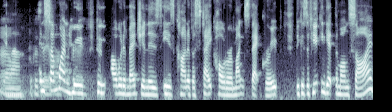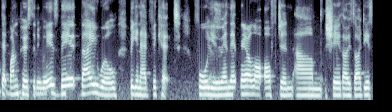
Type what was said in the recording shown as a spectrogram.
Yeah. Um, because and someone who who I would imagine is is kind of a stakeholder amongst that group because if you can get them on side, that one person who is there, they will be an advocate for yes. you and that they'll often um, share those ideas.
